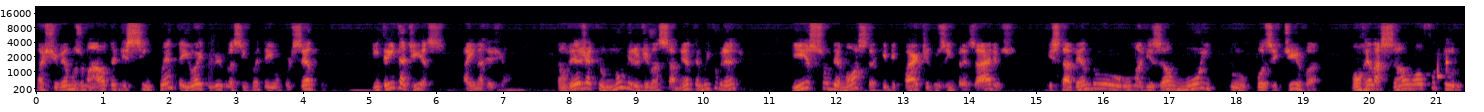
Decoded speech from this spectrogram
Nós tivemos uma alta de 58,51% em 30 dias aí na região. Então veja que o número de lançamento é muito grande. E isso demonstra que, de parte dos empresários, está havendo uma visão muito positiva com relação ao futuro,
